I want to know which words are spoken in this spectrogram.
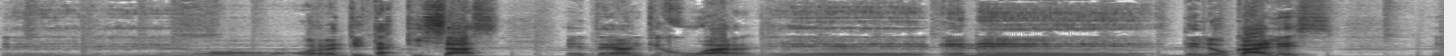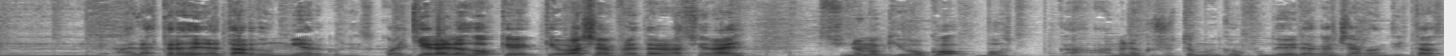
eh, o, o Rentistas quizás eh, tengan que jugar en, de locales a las 3 de la tarde un miércoles. Cualquiera de los dos que, que vaya a enfrentar a Nacional, si no me equivoco, vos, a menos que yo esté muy confundido y la cancha de Rentistas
